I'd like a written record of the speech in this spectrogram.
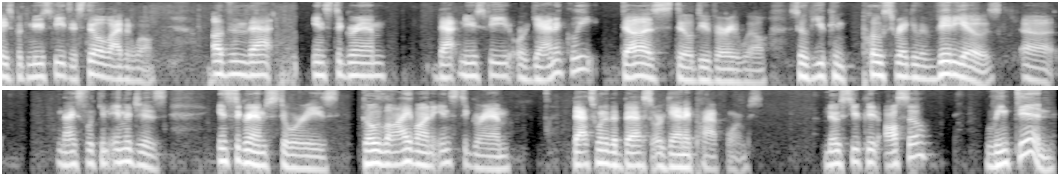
Facebook news feeds is still alive and well. Other than that, Instagram, that news feed organically does still do very well. So if you can post regular videos, uh, nice looking images, Instagram stories, go live on Instagram that's one of the best organic platforms. No secret also, LinkedIn.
